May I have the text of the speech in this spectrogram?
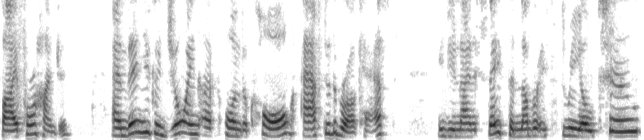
5400. And then you can join us on the call after the broadcast in the United States, the number is 302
